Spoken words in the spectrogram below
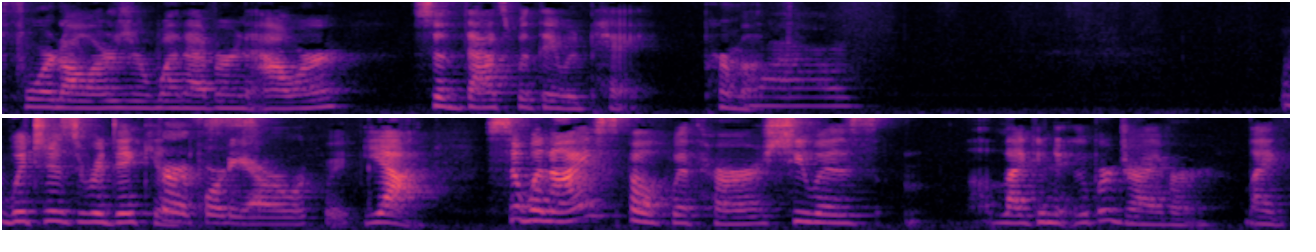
$4 or whatever an hour. So that's what they would pay per month. Wow. Which is ridiculous. For a 40 hour work week. Yeah. So when I spoke with her, she was like an Uber driver, like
